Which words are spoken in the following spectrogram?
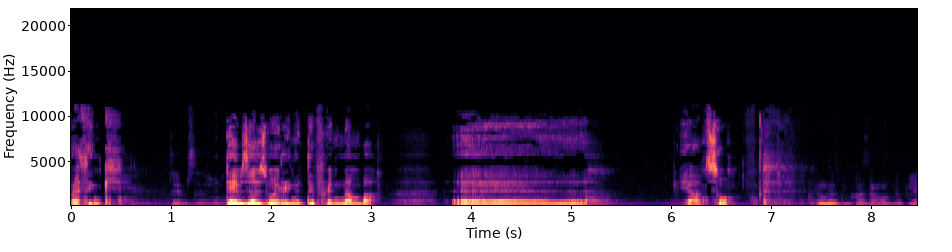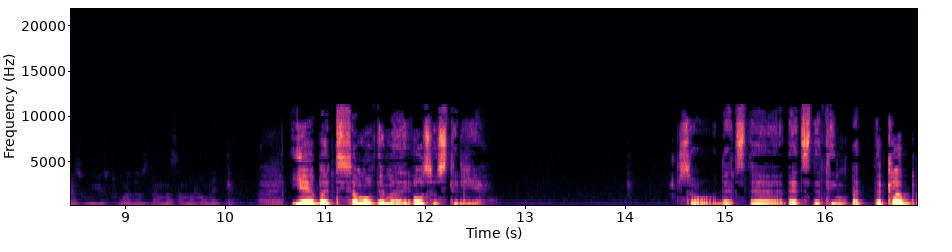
I think Debza is wearing a different number. Uh, yeah, so. because some of the players who used to wear those numbers are no longer here. Yeah, but some of them are also still here. So that's the that's the thing. But the club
